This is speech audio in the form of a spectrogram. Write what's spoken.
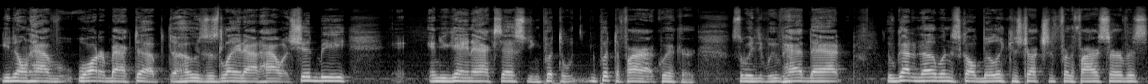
You don't have water backed up. The hose is laid out how it should be, and you gain access. You can put the you put the fire out quicker. So we, we've had that. We've got another one that's called building construction for the fire service.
